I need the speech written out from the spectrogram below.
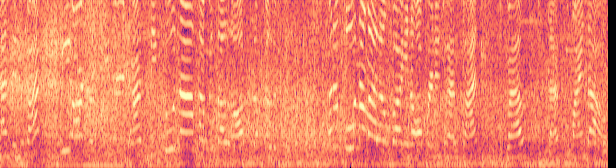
And in fact, we are considered as the tuna capital of the Philippines. Pero tuna nga lang ba ino-offer ni Jensen? Well, let's find out.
